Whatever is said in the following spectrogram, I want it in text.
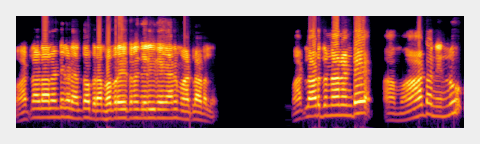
మాట్లాడాలంటే ఇక్కడ ఎంతో బ్రహ్మ ప్రయత్నం జరిగితే గానీ మాట్లాడలేం. మాట్లాడుతున్నానంటే ఆ మాట నిన్ను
